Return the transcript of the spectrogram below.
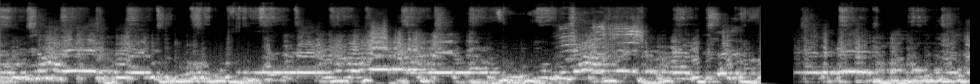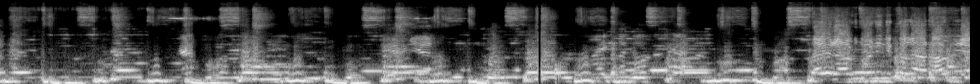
ਦੇਣਾ ਜੀ ਆਈ ਕੋਲ ਰੱਖ ਦੇਣਾ।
